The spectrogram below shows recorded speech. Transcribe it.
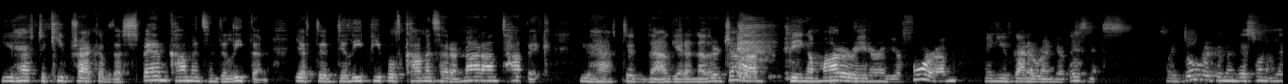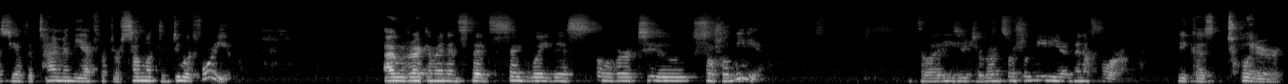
You have to keep track of the spam comments and delete them. You have to delete people's comments that are not on topic. You have to now get another job being a moderator of your forum, and you've got to run your business. So I don't recommend this one unless you have the time and the effort or someone to do it for you. I would recommend instead segue this over to social media. It's a lot easier to run social media than a forum because Twitter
